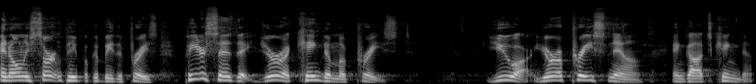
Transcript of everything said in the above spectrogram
and only certain people could be the priest. Peter says that you're a kingdom of priests. You are. You're a priest now in God's kingdom.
